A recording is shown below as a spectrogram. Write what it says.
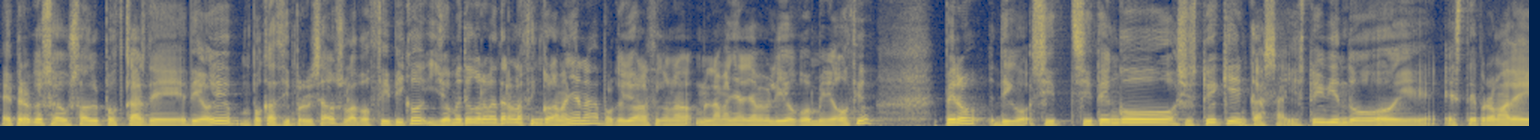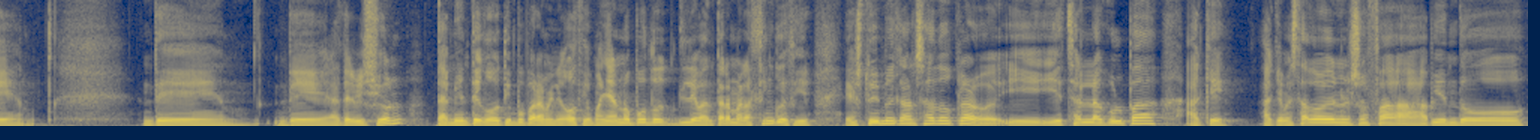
Espero que os haya gustado el podcast de, hoy, un podcast improvisado, son las 12 y pico, y yo me tengo que levantar a las 5 de la mañana, porque yo a las 5 de la mañana ya me lío con mi negocio, pero digo, si, tengo, si estoy aquí en casa y estoy viendo eh, este programa de de, de, la televisión, también tengo tiempo para mi negocio. Mañana no puedo levantarme a las 5 y decir, estoy muy cansado, claro, y, echarle la culpa a qué? ¿A que me he estado en el sofá viendo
